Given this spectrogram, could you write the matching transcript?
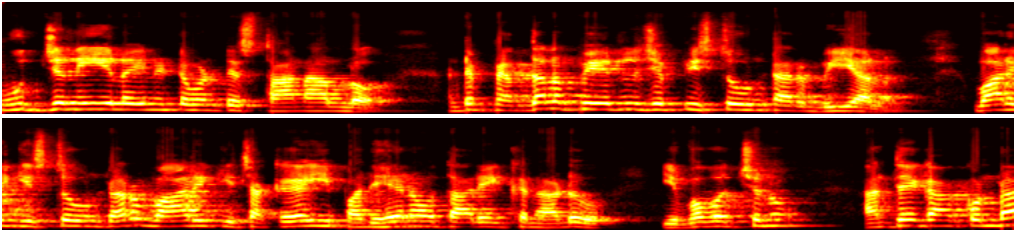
పూజనీయులైనటువంటి స్థానాల్లో అంటే పెద్దల పేర్లు చెప్పిస్తూ ఉంటారు బియ్యాలు వారికి ఇస్తూ ఉంటారు. వారికి చక్కగా ఈ పదిహేనవ తారీఖు నాడు ఇవ్వవచ్చును. అంతేకాకుండా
